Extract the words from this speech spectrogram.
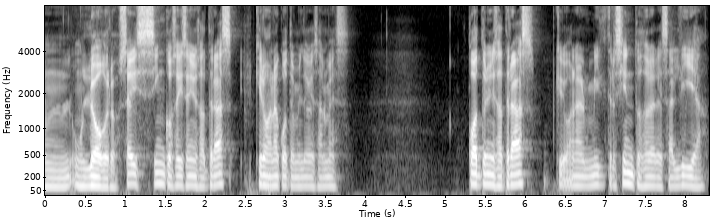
un, logro. 5 o 6 años atrás, quiero ganar 4 mil dólares al mes. 4 años atrás, quiero ganar 1.300 dólares al día.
